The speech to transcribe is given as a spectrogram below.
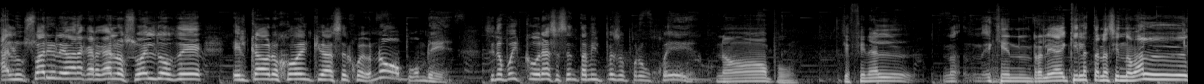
al usuario le van a cargar los sueldos de el cabro joven que va a hacer juego. No, pues, hombre. Si no podéis cobrar 60 mil pesos por un juego. No, pues. Que al final. no, es que en realidad aquí la están haciendo mal.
